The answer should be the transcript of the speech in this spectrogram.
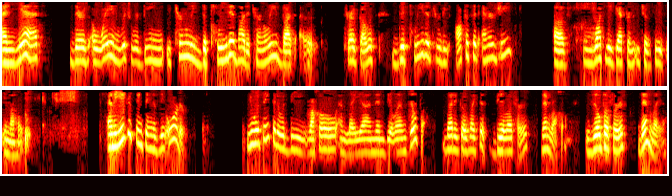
and yet there's a way in which we're being eternally depleted, not eternally, but uh, throughout Gullus, depleted through the opposite energy of what we get from each of these imahot. And the interesting thing is the order. You would think that it would be Rachel and Leah and then Bila and Zilpa. But it goes like this. Bila first, then Rachel. Zilpa first, then Leah.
